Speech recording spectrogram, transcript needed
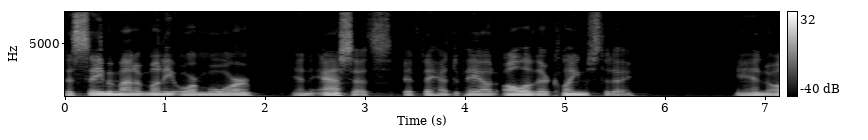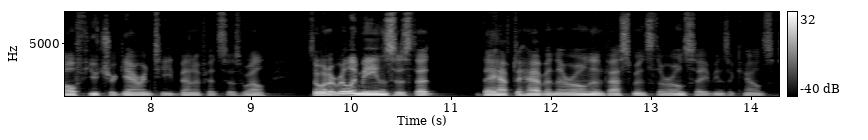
the same amount of money or more in assets if they had to pay out all of their claims today and all future guaranteed benefits as well. So, what it really means is that they have to have in their own investments, their own savings accounts,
